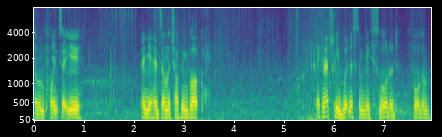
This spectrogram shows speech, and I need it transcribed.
Someone points at you, then your head's on the chopping block. They can actually witness them be slaughtered for them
